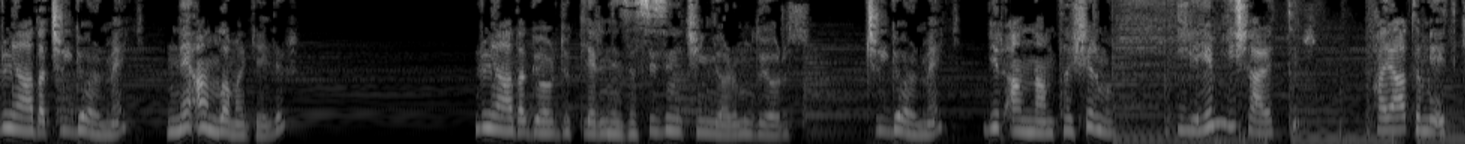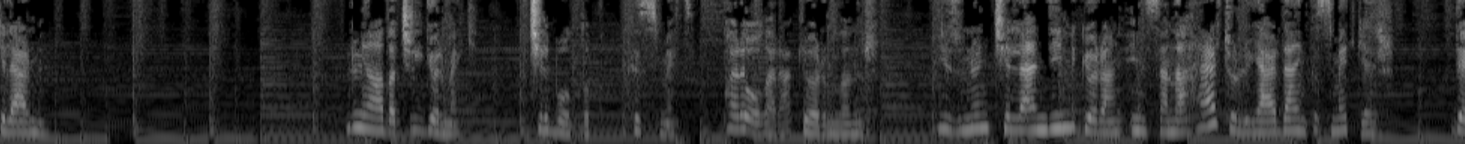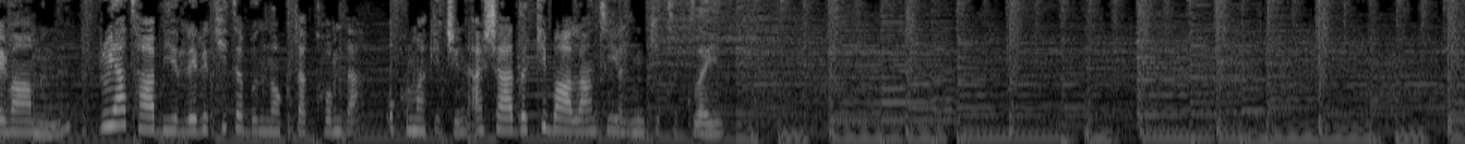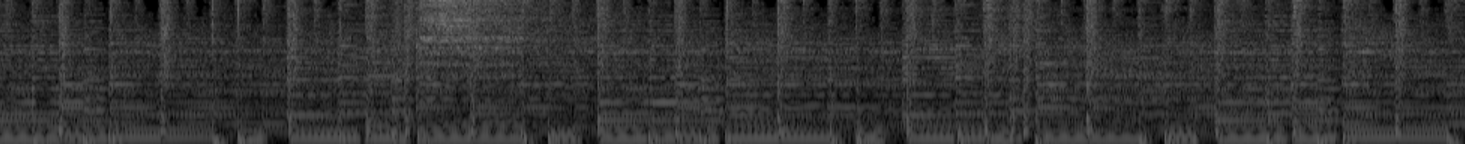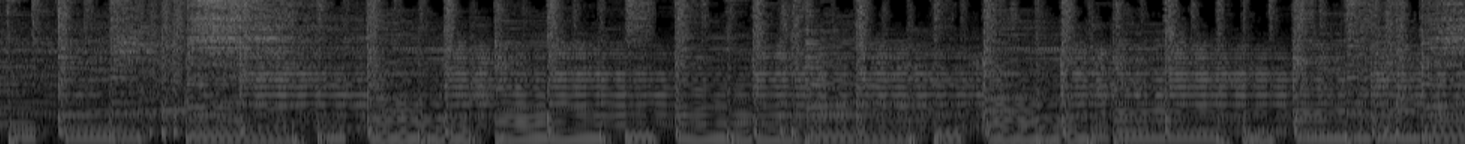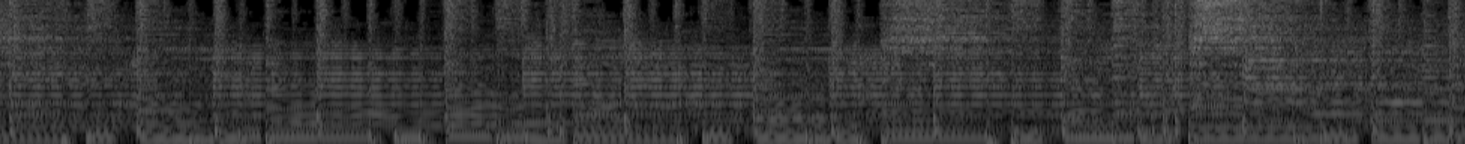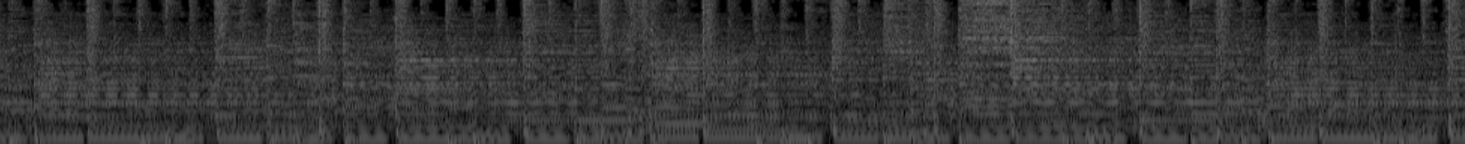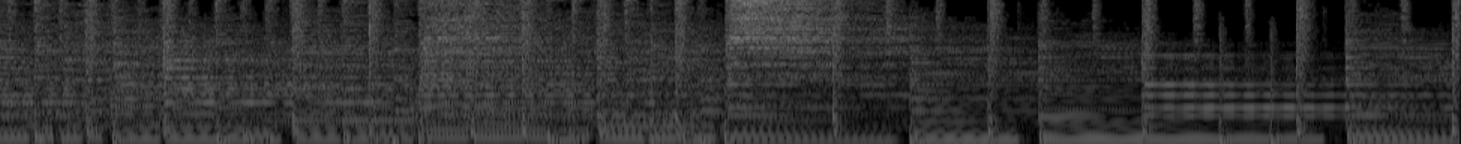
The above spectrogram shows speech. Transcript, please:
Rüyada çil görmek ne anlama gelir? Rüyada gördüklerinizi sizin için yorumluyoruz. Çil görmek bir anlam taşır mı? İyiye mi işarettir? Hayatımı etkiler mi? Rüyada çil görmek. Çil bolluk, kısmet, para olarak yorumlanır. Yüzünün çillendiğini gören insana her türlü yerden kısmet gelir. Devamını Rüya Tabirleri kitabı.com'da okumak için aşağıdaki bağlantıya linki tıklayın.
